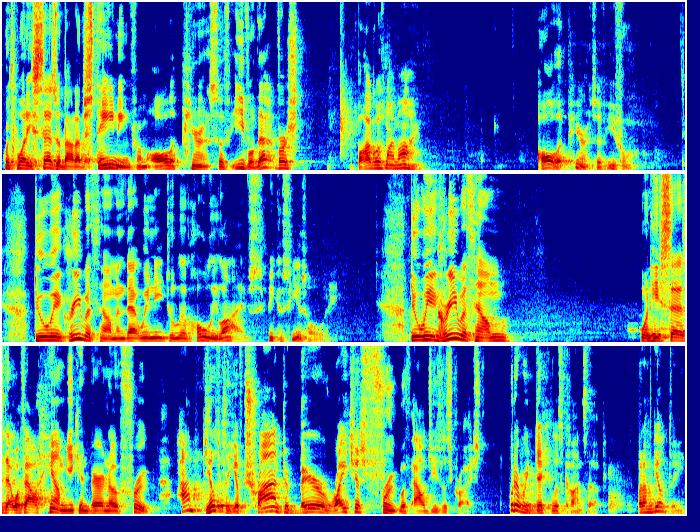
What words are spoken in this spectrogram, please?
with what he says about abstaining from all appearance of evil? That verse boggles my mind. All appearance of evil. Do we agree with him in that we need to live holy lives because he is holy? Do we agree with him when he says that without him you can bear no fruit? I'm guilty of trying to bear righteous fruit without Jesus Christ. What a ridiculous concept. But I'm guilty.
